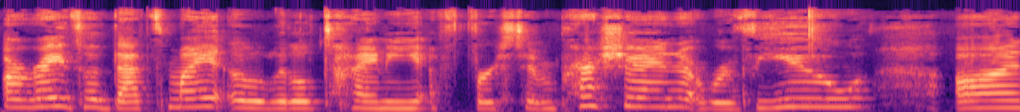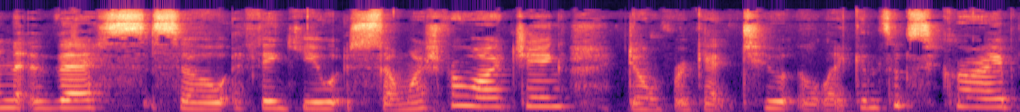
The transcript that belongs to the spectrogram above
All right, so that's my little tiny first impression review on this. So thank you so much for watching. Don't forget to like and subscribe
